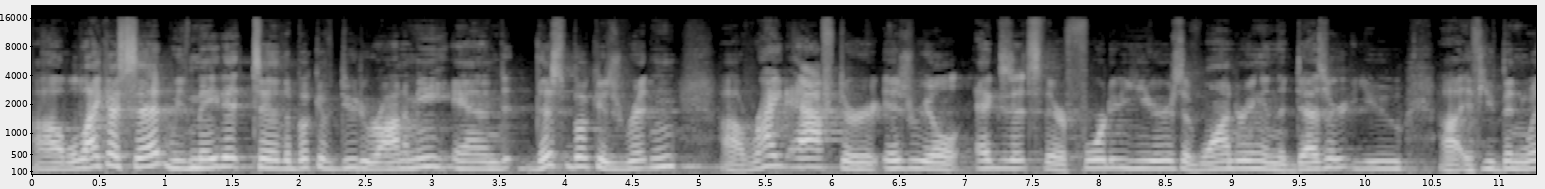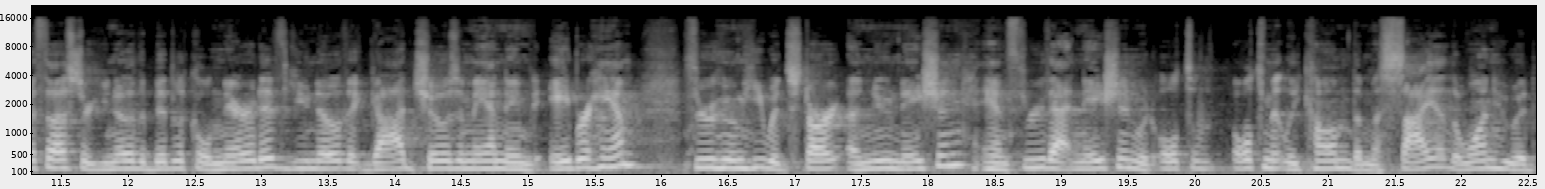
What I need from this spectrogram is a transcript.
Uh, well, like I said, we've made it to the book of Deuteronomy, and this book is written uh, right after Israel exits their 40 years of wandering in the desert. You, uh, if you've been with us or you know the biblical narrative, you know that God chose a man named Abraham through whom he would start a new nation, and through that nation would ulti- ultimately come the Messiah, the one who would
